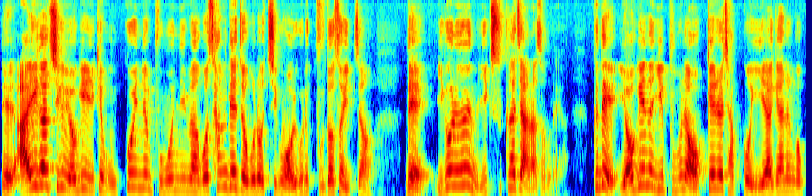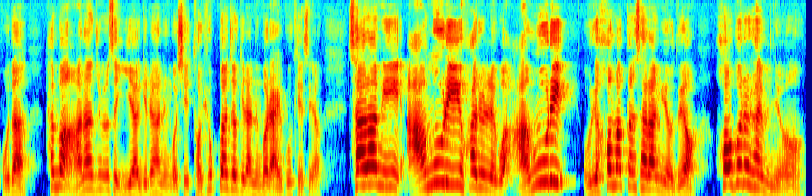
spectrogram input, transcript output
네, 아이가 지금 여기 이렇게 웃고 있는 부모님하고 상대적으로 지금 얼굴이 굳어서 있죠. 네, 이거는 익숙하지 않아서 그래요. 근데 여기는 이 부분에 어깨를 잡고 이야기하는 것보다 한번 안아주면서 이야기를 하는 것이 더 효과적이라는 걸 알고 계세요. 사람이 아무리 화를 내고 아무리 우리 험악한 사람이어도요, 허그를 하면요,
